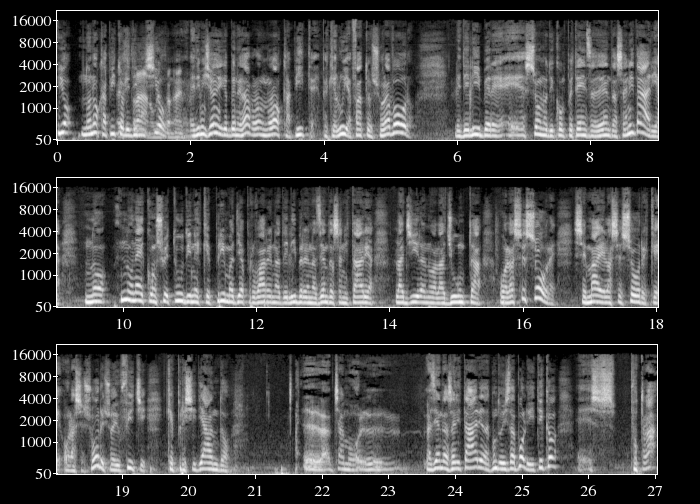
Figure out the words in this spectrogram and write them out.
io non ho capito le dimissioni, eh. le dimissioni di Benedetto però non le ho capite perché lui ha fatto il suo lavoro le delibere eh, sono di competenza dell'azienda sanitaria, no, non è consuetudine che prima di approvare una delibera in azienda sanitaria la girano alla giunta o all'assessore, semmai l'assessore che, o l'assessore, i suoi uffici che presidiando eh, diciamo, l'azienda sanitaria dal punto di vista politico eh, potrà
